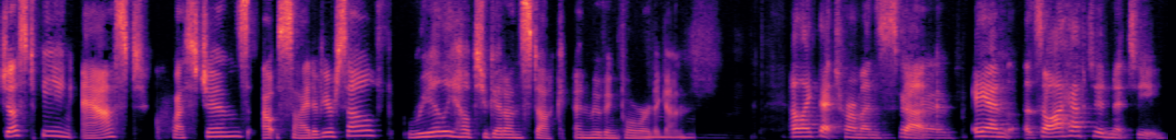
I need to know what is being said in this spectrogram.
just being asked questions outside of yourself really helps you get unstuck and moving forward again. Mm. I like that term unstuck. and so I have to admit to you,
